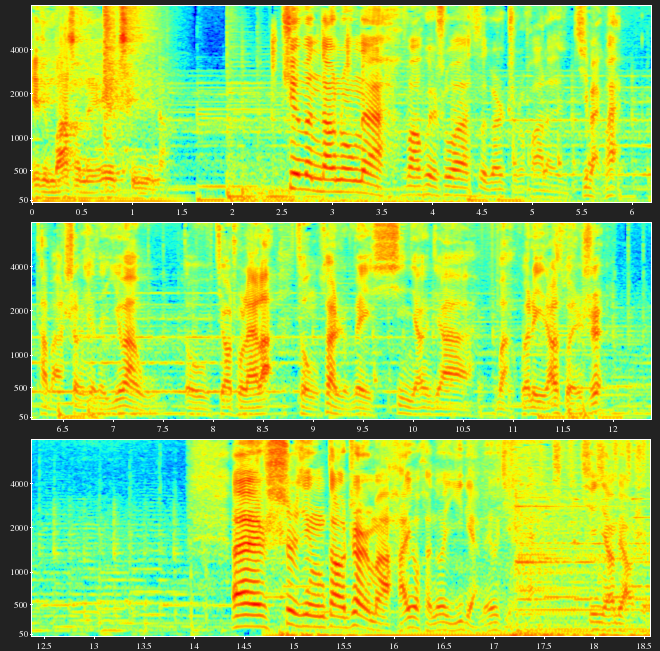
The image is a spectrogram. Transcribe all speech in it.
也就马上呢也承认了。讯问当中呢，王慧说自个儿只花了几百块，他把剩下的一万五都交出来了，总算是为新娘家挽回了一点损失。呃，事情到这儿嘛，还有很多疑点没有解开。新娘表示，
